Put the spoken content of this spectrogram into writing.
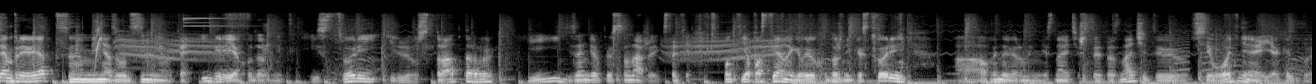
Всем привет, меня зовут Зименко Игорь, я художник историй, иллюстратор и дизайнер персонажей. Кстати, вот я постоянно говорю художник историй, а вы, наверное, не знаете, что это значит, и сегодня я как бы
